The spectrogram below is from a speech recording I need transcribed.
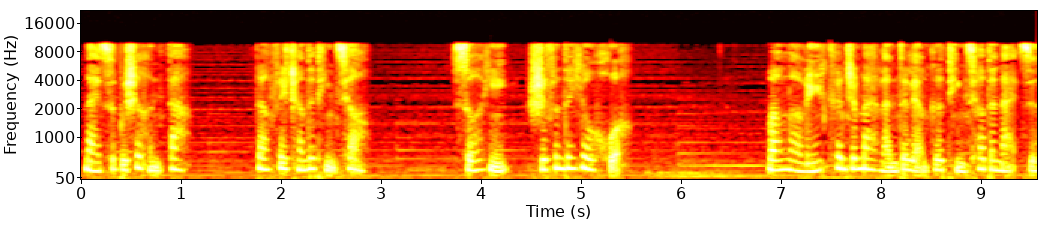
奶子不是很大，但非常的挺翘，所以十分的诱惑。王老驴看着麦兰的两个挺翘的奶子，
